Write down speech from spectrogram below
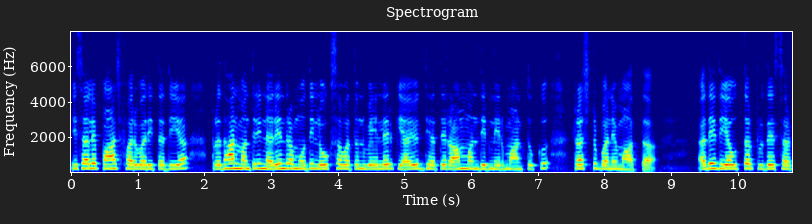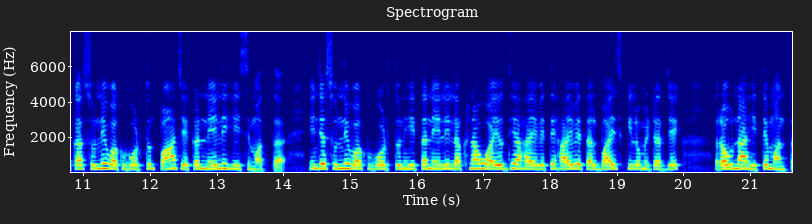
इसाले पाँच फरवरी तदिया प्रधानमंत्री नरेंद्र मोदी लोकसभातून वेहलेर की अयोध्या ते राम मंदिर निर्माण तुक ट्रस्ट बने माता। अदे दिया उत्तर प्रदेश सरकार सुन्नी वक्फ बोर्ड तुन पाँच एकड़ नेली ही मत। इंजे सुन्नी वक्फ बोर्ड तुन ही त नेली लखनऊ अयोध्या हाईवे ते हाईवे तल 22 किलोमीटर जेक मंत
